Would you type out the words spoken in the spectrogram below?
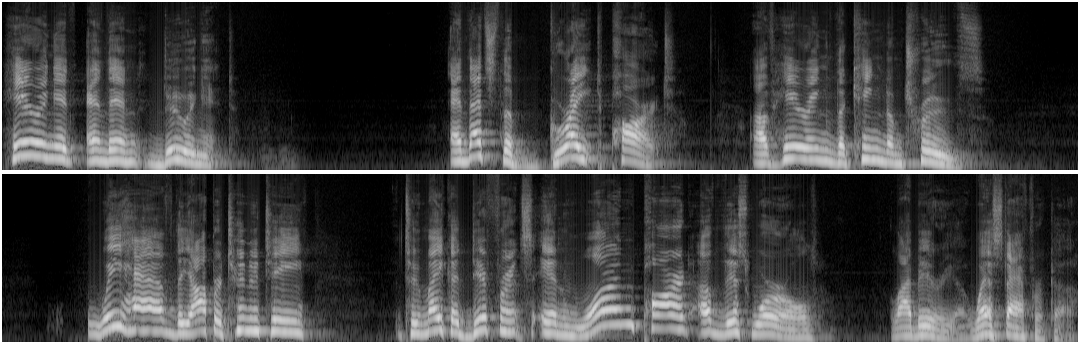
Hearing it and then doing it. And that's the great part of hearing the kingdom truths. We have the opportunity to make a difference in one part of this world, Liberia, West Africa,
